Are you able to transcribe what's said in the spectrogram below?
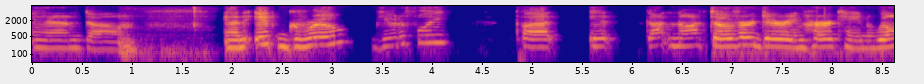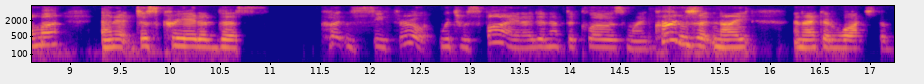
And um, and it grew beautifully, but it got knocked over during Hurricane Wilma, and it just created this couldn't see through it, which was fine. I didn't have to close my curtains at night, and I could watch the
